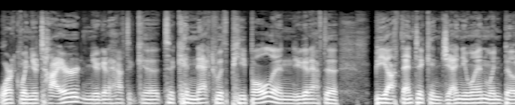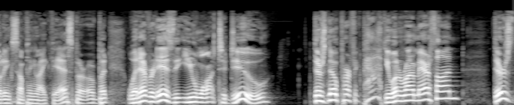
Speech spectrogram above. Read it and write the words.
work when you're tired, and you're going to have to to connect with people, and you're going to have to be authentic and genuine when building something like this. But but whatever it is that you want to do, there's no perfect path. You want to run a marathon? There's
